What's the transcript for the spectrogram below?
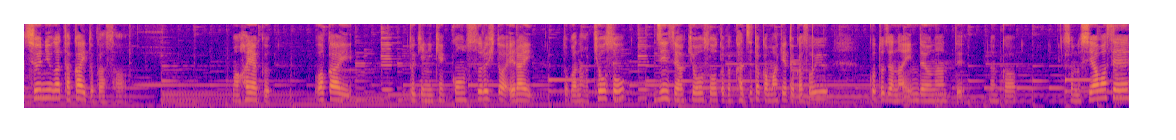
収入が高いとかさ、まあ、早く若い時に結婚する人は偉いとかなんか競争人生は競争とか勝ちとか負けとかそういうことじゃないんだよなってなんかその幸せ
